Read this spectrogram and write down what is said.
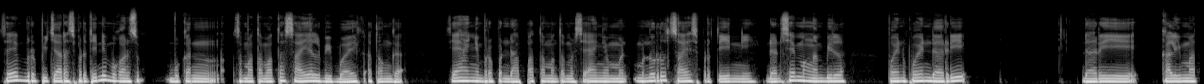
Saya berbicara seperti ini bukan bukan semata-mata saya lebih baik atau enggak. Saya hanya berpendapat teman-teman. Saya hanya menurut saya seperti ini dan saya mengambil poin-poin dari dari kalimat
